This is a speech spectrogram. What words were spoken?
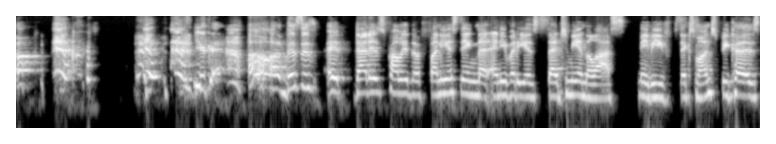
you can oh this is it that is probably the funniest thing that anybody has said to me in the last maybe six months because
